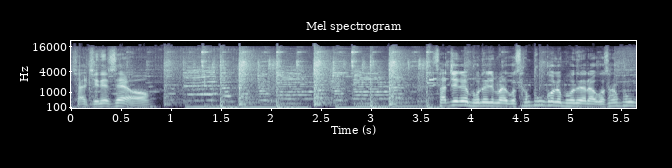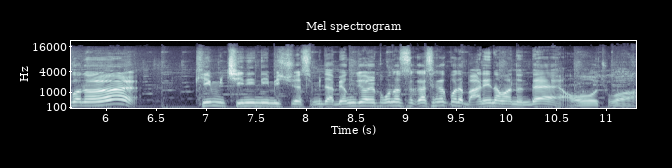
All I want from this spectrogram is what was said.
잘 지내세요. 사진을 보내지 말고 상품권을 보내라고 상품권을 김진희님이 주셨습니다. 명절 보너스가 생각보다 많이 남았는데, 오 좋아.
